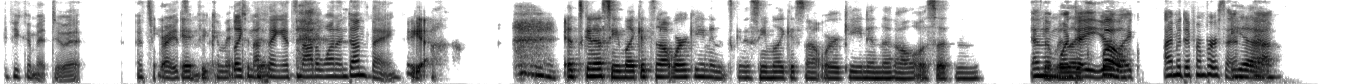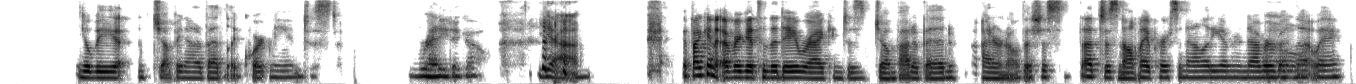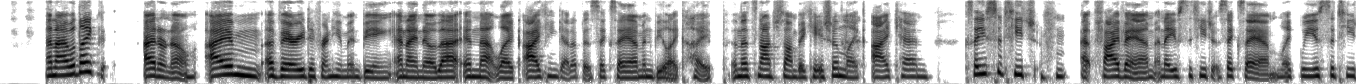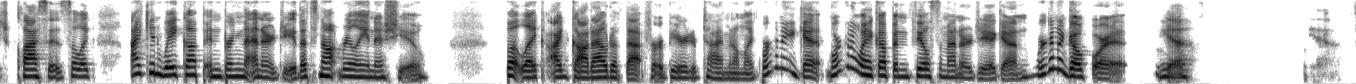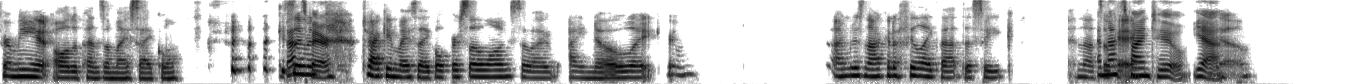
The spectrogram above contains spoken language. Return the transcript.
If you commit to it. It's right. If you commit like nothing, it. it's not a one and done thing. Yeah. It's gonna seem like it's not working and it's gonna seem like it's not working. And then all of a sudden And then one like, day you're Whoa. like, I'm a different person. Yeah. yeah. You'll be jumping out of bed like Courtney and just ready to go. Yeah. if I can ever get to the day where I can just jump out of bed, I don't know. That's just that's just not my personality. I've never been that way. And I would like, I don't know. I'm a very different human being. And I know that in that, like, I can get up at 6 a.m. and be like hype. And that's not just on vacation. Like, I can, because I used to teach at 5 a.m. and I used to teach at 6 a.m. Like, we used to teach classes. So, like, I can wake up and bring the energy. That's not really an issue. But like, I got out of that for a period of time. And I'm like, we're going to get, we're going to wake up and feel some energy again. We're going to go for it. Yeah. Yeah. For me, it all depends on my cycle. That's I've fair. Tracking my cycle for so long, so I I know like I'm just not gonna feel like that this week, and that's and okay. that's fine too. Yeah. yeah.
